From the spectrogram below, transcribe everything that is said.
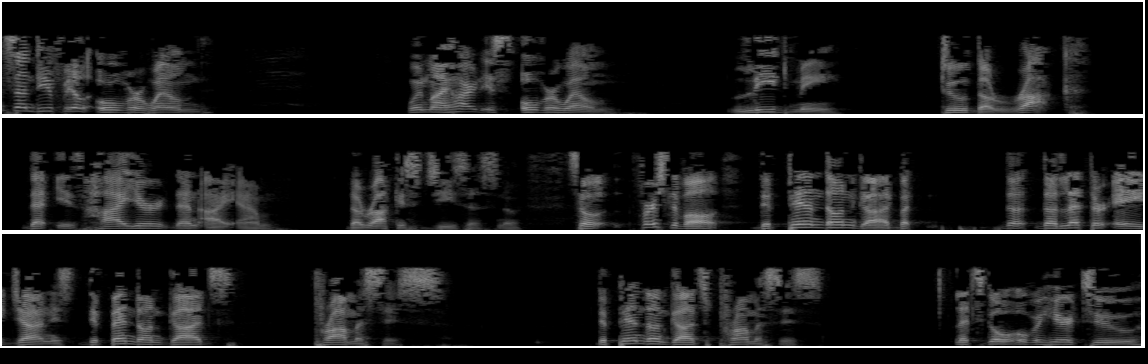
son, do you feel overwhelmed? When my heart is overwhelmed, lead me to the rock that is higher than I am. The rock is Jesus, no? So, first of all, depend on God, but the, the letter A, John, is depend on God's promises. Depend on God's promises. Let's go over here to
